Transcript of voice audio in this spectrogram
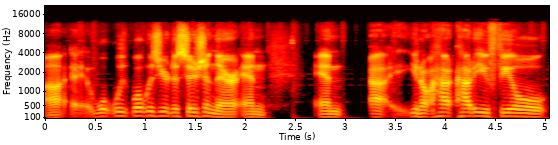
Uh, what, what was your decision there, and and uh, you know, how how do you feel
